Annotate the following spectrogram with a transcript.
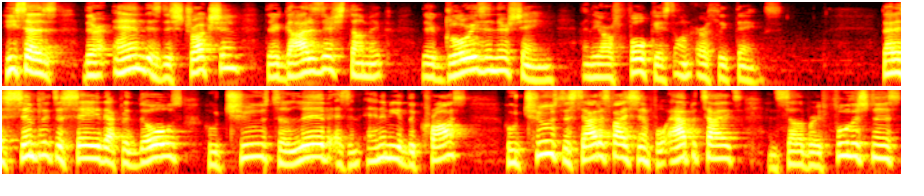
He says, Their end is destruction, their God is their stomach, their glory is in their shame, and they are focused on earthly things. That is simply to say that for those who choose to live as an enemy of the cross, who choose to satisfy sinful appetites and celebrate foolishness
